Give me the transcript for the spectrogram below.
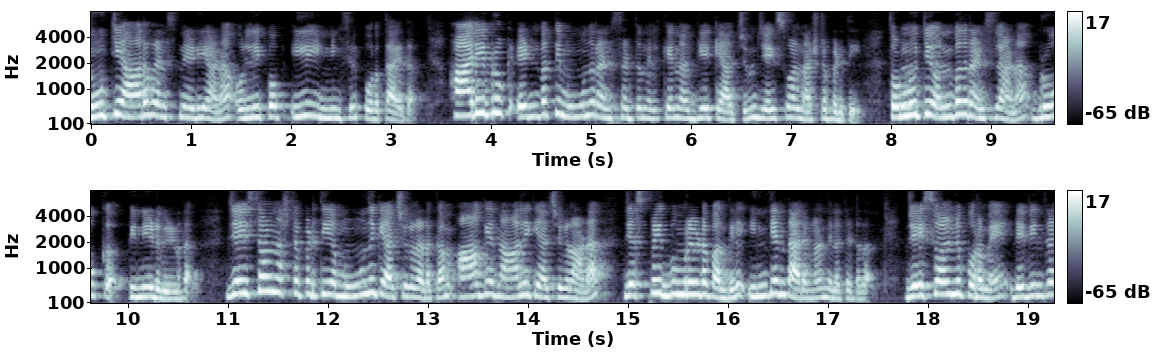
നൂറ്റി ആറ് റൺസ് നേടിയാണ് ഒല്ലിപ്പോപ്പ് ഈ ഇന്നിംഗ്സിൽ പുറത്തായത്. ഹാരി ബ്രൂക്ക് എൺപത്തി മൂന്ന് റൺസ് എടുത്ത് നിൽക്കെ നൽകിയ ക്യാച്ചും ജയ്സ്വാൾ നഷ്ടപ്പെടുത്തി. തൊണ്ണൂറ്റി ഒൻപത് റൺസിലാണ് ബ്രൂക്ക് പിന്നീട് വീണത്. ജയ്സ്വാൾ നഷ്ടപ്പെടുത്തിയ മൂന്ന് ക്യാച്ചുകളടക്കം ആകെ നാല് ക്യാച്ചുകളാണ് ജസ്പ്രീത് ബുംറയുടെ പന്തിൽ ഇന്ത്യൻ താരങ്ങൾ നിലത്തിട്ടത്. ജയ്സ്വാളിന് പുറമെ രവീന്ദ്ര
